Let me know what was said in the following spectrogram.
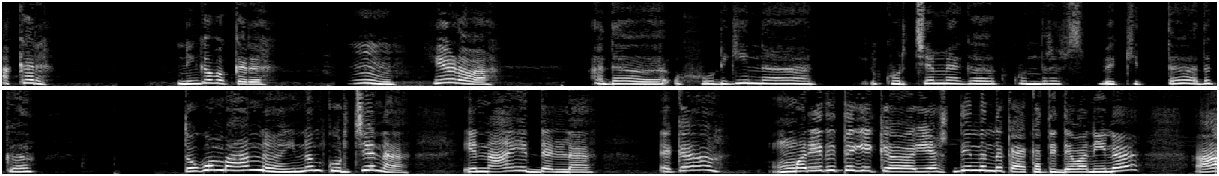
ಅಕ್ಕರ, ನಿಂಗವ ಅಕ್ಕರ? ಹ್ಞೂ ಹೇಳವ ಅದ ಹುಡುಗಿನ ಕುರ್ಚಿ ಮ್ಯಾಗ ಕುಂದ್ರಿಸ್ಬೇಕಿತ್ತ, ಅದಕ್ಕೆ? ತಗೊಂಬ ಅನ್ನ, ಇನ್ನೊಂದು ಕುರ್ಚಿನ ಏ, ನಾ ಇದ್ದಲ್ಲ ಯಾಕ? ಮರ್ಯಾದೆ ತೆಗಿಯಕ ಎಷ್ಟು ದಿನದಿಂದ ಕಾಕತ್ತಿದ್ದೇವ ನೀನು? ಆ?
